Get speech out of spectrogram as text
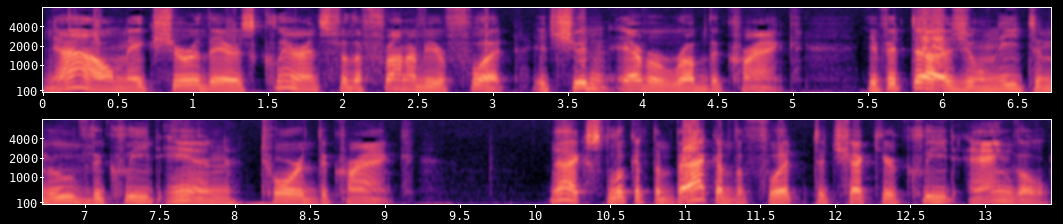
now make sure there's clearance for the front of your foot. It shouldn't ever rub the crank. If it does, you'll need to move the cleat in toward the crank. Next, look at the back of the foot to check your cleat angle.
